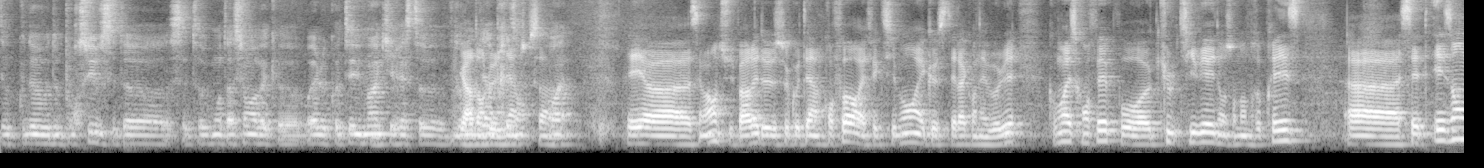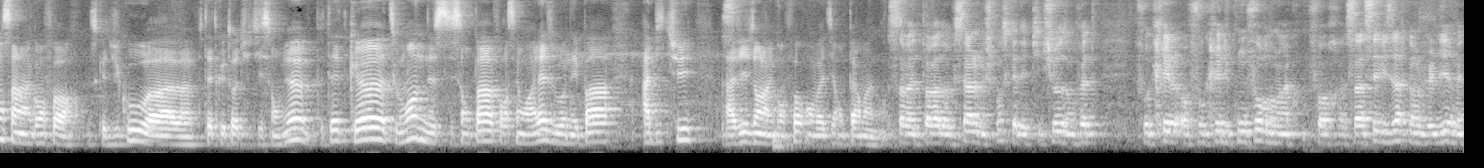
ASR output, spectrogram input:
de, de, de poursuivre cette, euh, cette augmentation avec euh, ouais, le côté humain qui reste euh, Gardant bien le lien, présent. tout ça. Ouais. Et euh, c'est marrant, tu parlais de ce côté inconfort, effectivement, et que c'était là qu'on évoluait. Comment est-ce qu'on fait pour cultiver dans son entreprise euh, cette aisance à l'inconfort? Parce que du coup, euh, peut-être que toi tu t'y sens mieux, peut-être que tout le monde ne s'y sent pas forcément à l'aise ou on n'est pas habitué à vivre dans l'inconfort, on va dire, en permanence. Ça va être paradoxal, mais je pense qu'il y a des petites choses. En fait, il faut créer, faut créer du confort dans l'inconfort. C'est assez bizarre quand je vais le dire, mais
